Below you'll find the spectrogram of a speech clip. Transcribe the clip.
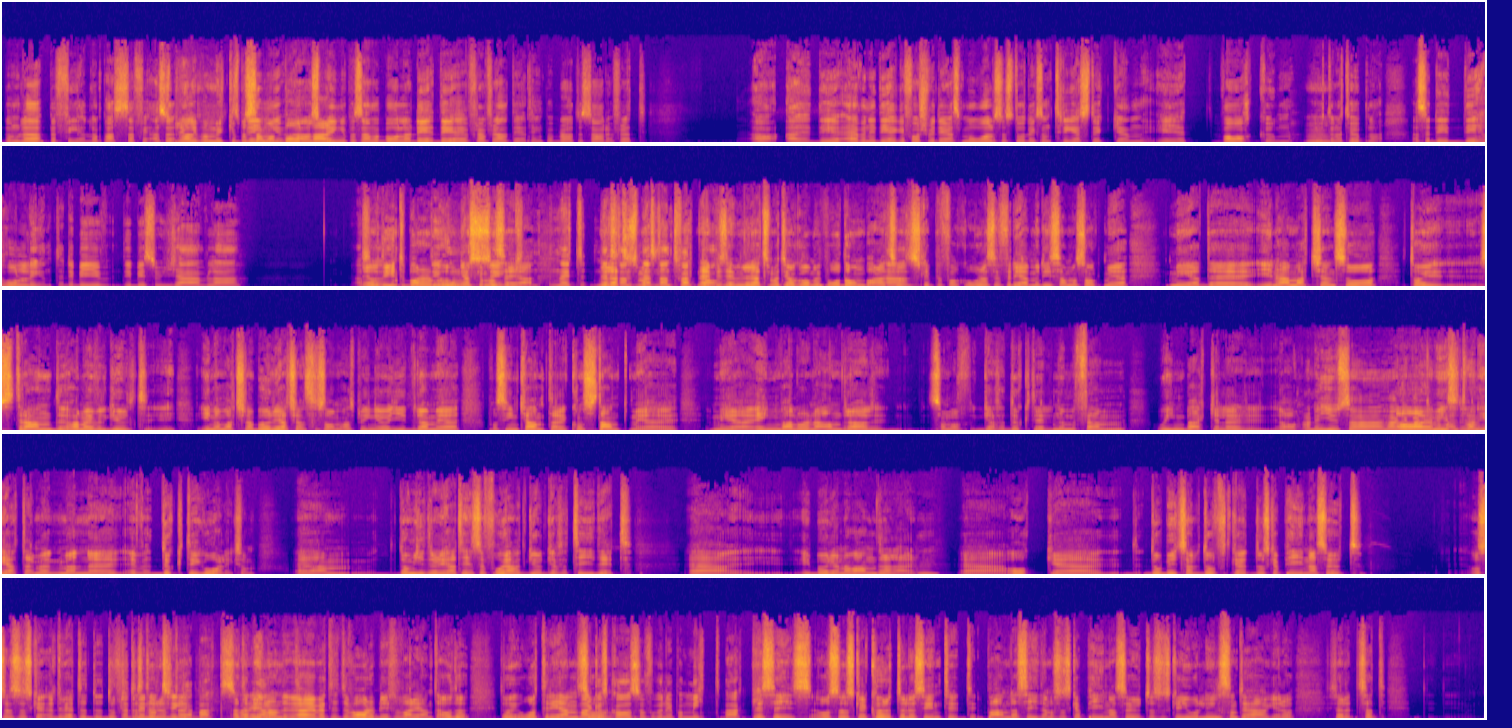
de löper fel, de passar fel. Alltså, Springer på mycket på springer- samma bollar. Ja, springer på samma bollar. Det, det är framförallt det jag tänkte på, bra att du sa det. För att ja, eh, det är, även i Degerfors vid deras mål så står det liksom tre stycken i ett vakuum Mm. utan att ta upp något. Alltså det, det håller ju inte, det blir, det blir så jävla... Nej, och det är inte bara de unga ska man osynk. säga. Nej, nästan, som nästan tvärtom. Nej precis, men det lät som att jag gav mig på dem bara, Ja. så slipper folk oroa sig för det. Men det är samma sak med, med eh, i den här matchen så tar ju Strand, han har ju väl gult innan matchen har börjat känns det som. Han springer och jiddrar med på sin kant där konstant med, med Engvall och den andra som var ganska duktig, nummer fem, wingback eller ja. Ja, den ljusa högerbacken. Ja, jag minns inte vad han heter, men, men eh, duktig igår liksom. Um, de jiddrar ju hela tiden, så får ju han ett guld ganska tidigt. eh, i- början av andra där. Mm. Eh, och eh, då byts han, då ska, då ska Pinas ut. Och sen så ska, du vet, då, då Att det flyttas det runt. Ja, det blir trebacksvariant. någon, ja, jag vet inte vad det blir för variant. Och då, då återigen Marcus så... Karlsson får gå ner på mittback. Precis, och så ska Kurtulus in till, till, på andra sidan och så ska Pinas ut och så ska Joel Nilsson till höger. Och, så, så att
